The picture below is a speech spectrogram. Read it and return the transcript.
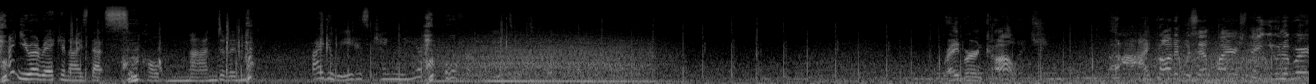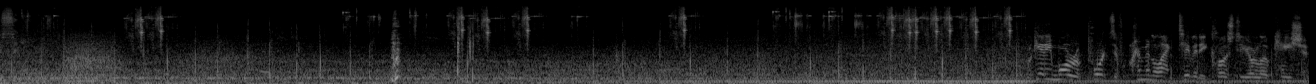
I knew I recognized that so-called Mandarin. By the way, his King Lear overrated. Rayburn College? I, I thought it was Empire State University. We're getting more reports of criminal activity close to your location.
